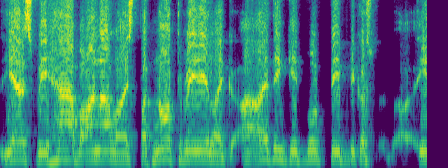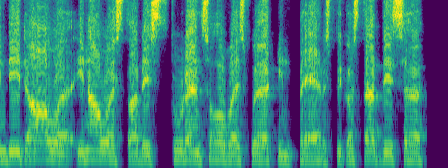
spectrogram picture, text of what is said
yes we have analyzed but not really like i think it would be because uh, indeed our in our studies students always work in pairs because that is a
